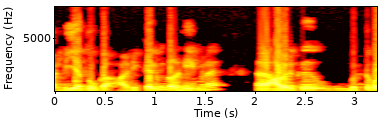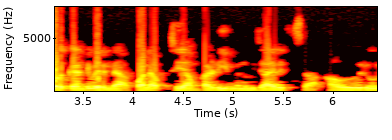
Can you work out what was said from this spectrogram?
വലിയ തുക. ഒരിക്കലും റഹീമിനെ അവർക്ക് വിട്ടുകൊടുക്കേണ്ടി വരില്ല. കൊല ചെയ്യാൻ കഴിയുമെന്ന് വിചാരിച്ച ആ ഒരു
